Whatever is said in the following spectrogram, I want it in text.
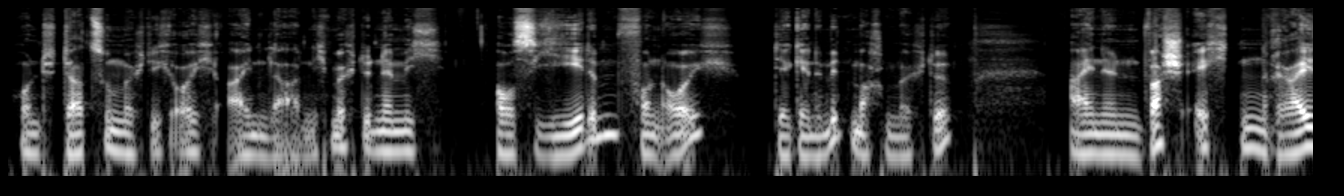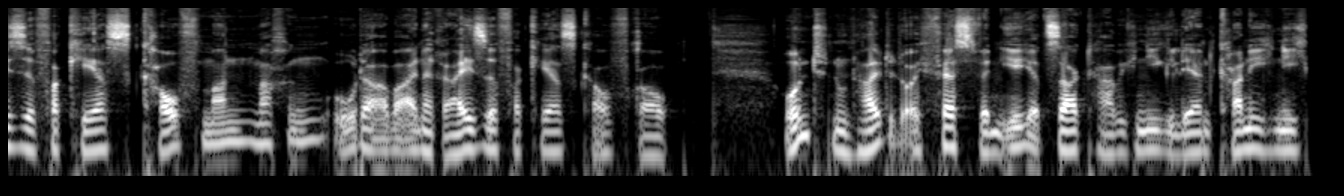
Und dazu möchte ich euch einladen. Ich möchte nämlich aus jedem von euch, der gerne mitmachen möchte, einen waschechten Reiseverkehrskaufmann machen oder aber eine Reiseverkehrskauffrau. Und nun haltet euch fest, wenn ihr jetzt sagt, habe ich nie gelernt, kann ich nicht,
